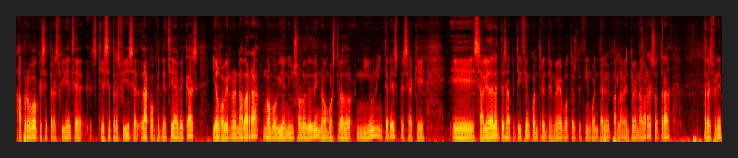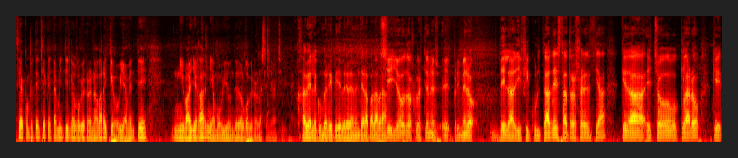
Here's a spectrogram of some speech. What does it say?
aprobó que se, que se transfiriese la competencia de becas y el gobierno de Navarra no ha movido ni un solo dedo y no ha mostrado ni un interés, pese a que eh, salió adelante esa petición con 39 votos de 50 en el Parlamento de Navarra. Es otra transferencia de competencia que también tiene el gobierno de Navarra y que obviamente ni va a llegar ni ha movido un dedo el gobierno de la señora Chivite. Javier Lecumberri pide brevemente la palabra. Sí, yo dos cuestiones. Eh, primero, de la dificultad de esta transferencia queda hecho claro que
